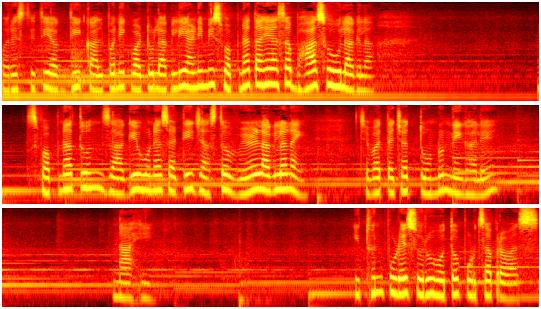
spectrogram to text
परिस्थिती अगदी काल्पनिक वाटू लागली आणि मी स्वप्नात आहे असा भास होऊ लागला. स्वप्नातून जागे होण्यासाठी जास्त वेळ लागला नाही. जेव्हा त्याच्यात तोंडून निघाले नाही. इथून पुढे सुरू होतो पुढचा प्रवास.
